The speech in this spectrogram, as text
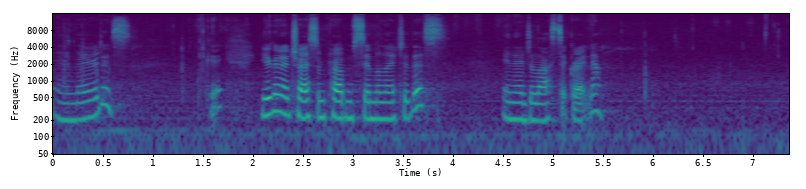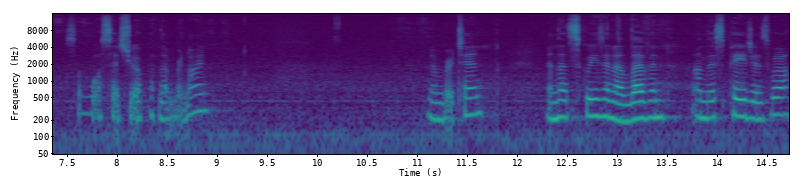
And there it is. Okay, you're going to try some problems similar to this in Edulastic right now. So we'll set you up with number 9, number 10, and let's squeeze in 11 on this page as well.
